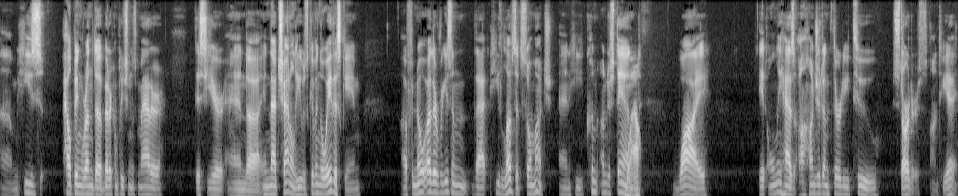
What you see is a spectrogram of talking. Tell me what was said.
um, he's helping run the Better Completions Matter this year. And uh, in that channel, he was giving away this game uh, for no other reason that he loves it so much, and he couldn't understand wow. why it only has 132 starters on TA.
